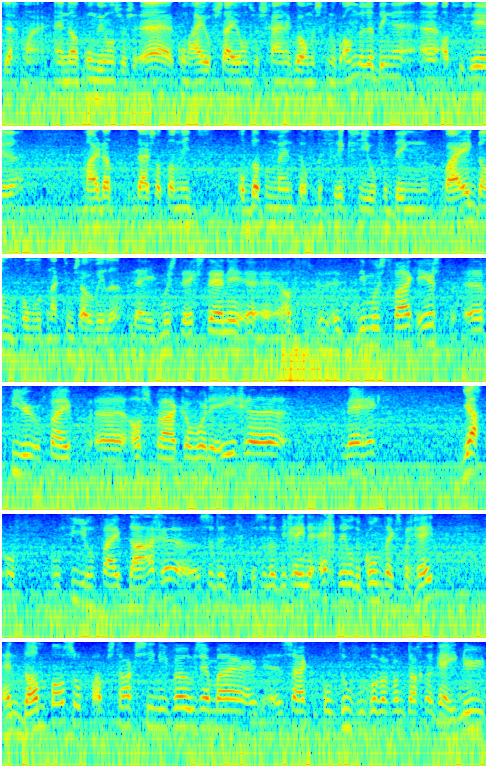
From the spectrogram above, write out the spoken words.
Zeg maar. En dan kon hij, ons, eh, kon hij of zij ons waarschijnlijk wel misschien op andere dingen adviseren. Maar dat, daar zat dan niet op dat moment of de frictie of het ding waar ik dan bijvoorbeeld naartoe zou willen. Nee, ik moest de externe, die moest vaak eerst vier of vijf afspraken worden ingewerkt. Ja, Of, of vier of vijf dagen, eh, zodat, zodat diegene echt heel de context begreep. En dan pas op abstractieniveau zeg maar, eh, zaken kon toevoegen waarvan ik dacht, oké, nu,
